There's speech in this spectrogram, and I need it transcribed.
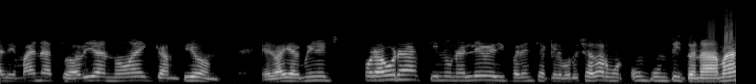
alemana, todavía no hay campeón. El Bayern Múnich por ahora tiene una leve diferencia que el Borussia Dortmund, un puntito nada más,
